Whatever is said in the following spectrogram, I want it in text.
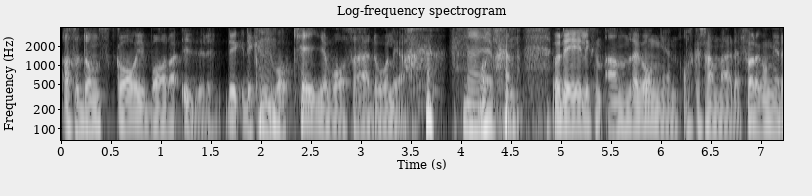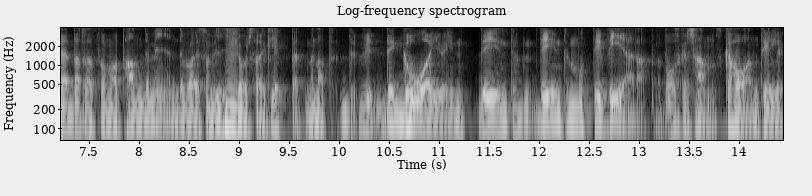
Alltså de ska ju bara ur. Det, det kan inte Mm. vara okej att vara så här dåliga. Nej, och, sen, och det är liksom andra gången Oskarshamn är det. Förra gången räddades de av pandemin. Det var ju som Mm. Wiklund sa i klippet. Men att det, det går ju inte. Det är ju inte, det är inte motiverat att Oskarshamn ska ha en till,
